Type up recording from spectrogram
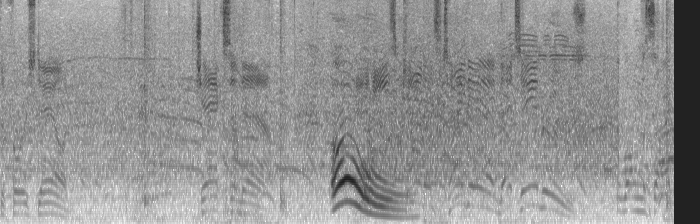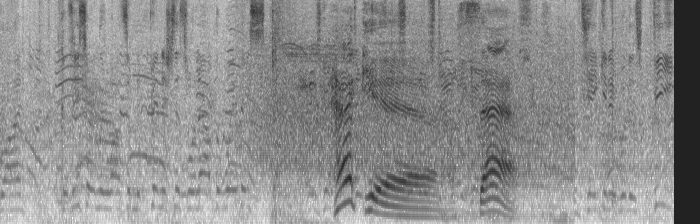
The first down. Jackson now. Oh. Got his tight end. That's Andrews. Along the sideline, because he certainly wants them to finish this one out the way they started. And he's gonna- Heck yeah. Sack. Taking it with his feet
